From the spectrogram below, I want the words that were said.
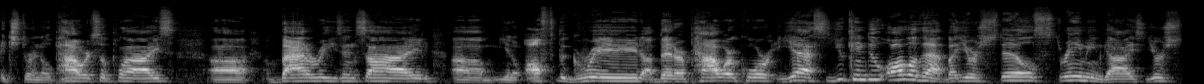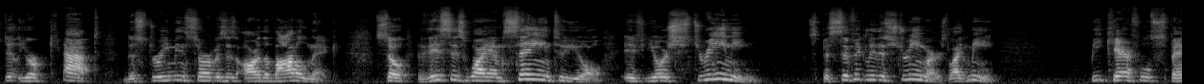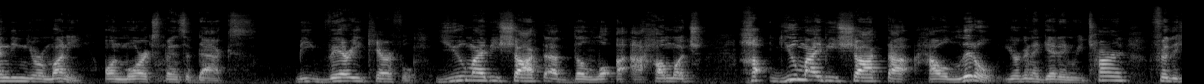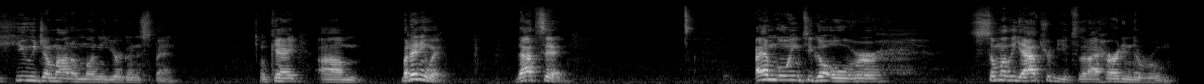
external power supplies, uh, batteries inside, um, you know, off the grid, a better power core. Yes, you can do all of that, but you're still streaming, guys. You're still you're capped. The streaming services are the bottleneck. So this is why I'm saying to you all, if you're streaming, specifically the streamers like me, be careful spending your money on more expensive DACs. Be very careful. You might be shocked at the uh, uh, how much how, you might be shocked at how little you're going to get in return for the huge amount of money you're going to spend. Okay? Um, but anyway, that's it. I am going to go over some of the attributes that I heard in the room.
